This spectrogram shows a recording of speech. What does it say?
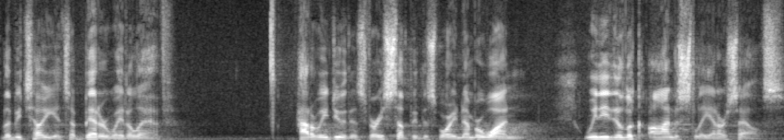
Let me tell you, it's a better way to live. How do we do this? Very simply this morning. Number one, we need to look honestly at ourselves.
